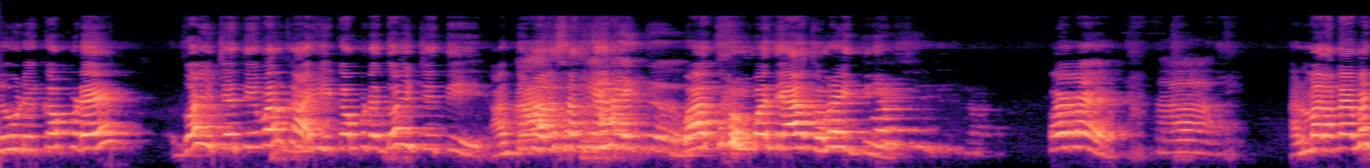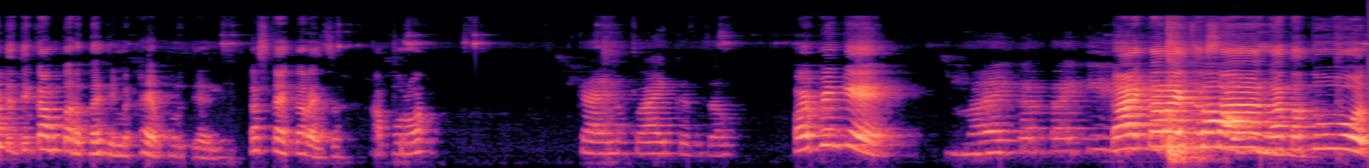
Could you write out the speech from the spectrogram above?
एवढे कपडे? धुवायचे ती बर का ही कपडे धुवायचे ती. आणि तुम्हाला. सांगते बाथरूममध्ये अजून आहे ती होय बाय. हा. आणि मला काय माहिती ती काम करत नाही मी खायापुरती आली. कसं काय करायचं अपूर्व? काय नको ऐकत होय पिंके? काय करायचं सांग आता तूच.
